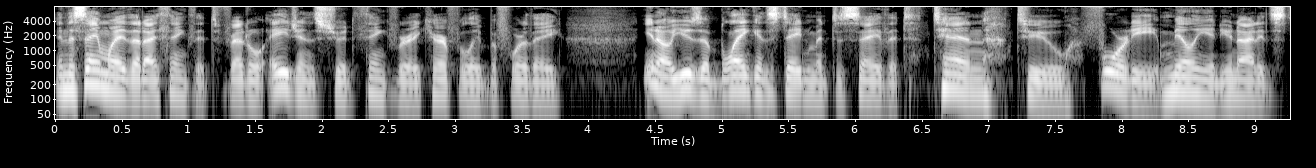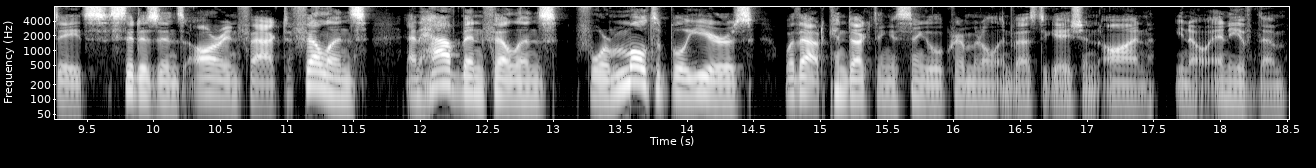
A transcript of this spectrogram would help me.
In the same way that I think that federal agents should think very carefully before they you know, use a blanket statement to say that 10 to 40 million United States citizens are in fact felons and have been felons for multiple years without conducting a single criminal investigation on, you know, any of them.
